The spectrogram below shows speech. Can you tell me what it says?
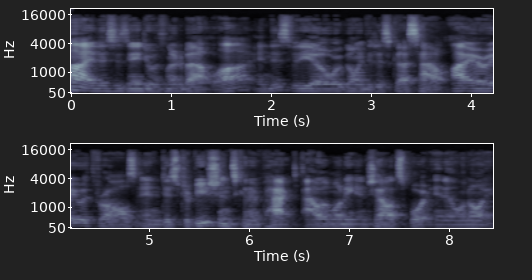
Hi, this is Andrew with Learn About Law. In this video, we're going to discuss how IRA withdrawals and distributions can impact alimony and child support in Illinois.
